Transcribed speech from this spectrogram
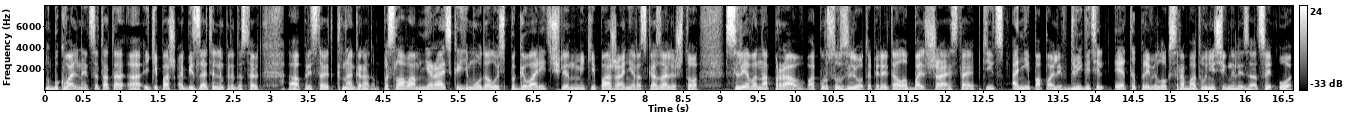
Буквальная цитата. «А, «Экипаж обязательно предоставит, а, представит к наградам». По словам Нерадько, ему удалось поговорить с членами экипажа. Они рассказали, что слева направо по курсу взлета перелетала большая стая птиц. Они попали в двигатель. Это привело к срабатыванию сигнализации о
